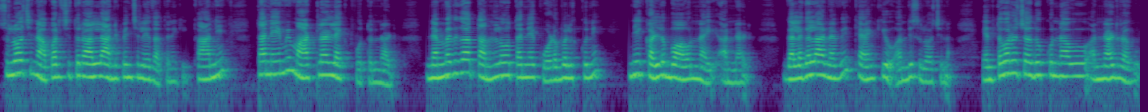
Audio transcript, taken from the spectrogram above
సులోచన అపరిచితురాల్లా అనిపించలేదు అతనికి. కానీ తనేమీ మాట్లాడలేకపోతున్నాడు. నెమ్మదిగా తనలో తనే కూడబలుక్కుని నీ కళ్ళు బాగున్నాయి అన్నాడు. గలగలా నవ్వి థ్యాంక్ యూ అంది సులోచన. ఎంతవరకు చదువుకున్నావు? అన్నాడు రఘు.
